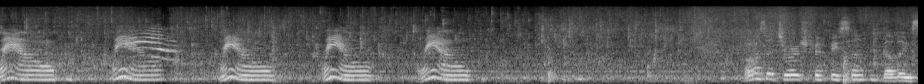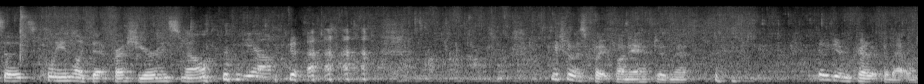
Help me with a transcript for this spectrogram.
Meow. Meow. Meow. Meow. Meow. What was it George 50 said? Nothing says clean like that fresh urine smell. Yeah. Which was quite funny, I have to admit. Gotta give him credit for that one.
